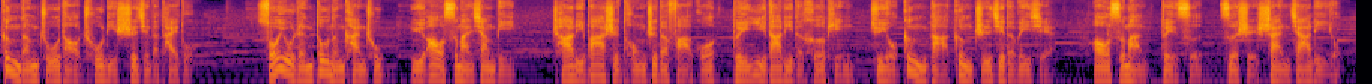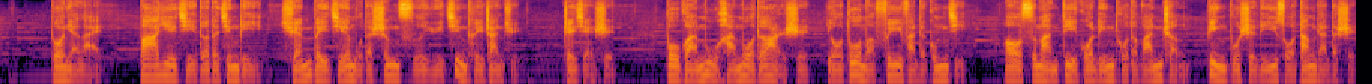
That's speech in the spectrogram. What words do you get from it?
更能主导处理事情的态度。所有人都能看出，与奥斯曼相比，查理八世统治的法国对意大利的和平具有更大、更直接的威胁。奥斯曼对此自是善加利用。多年来，巴耶济德的精力全被杰姆的生死与进退占据。这显示，不管穆罕默德二世有多么非凡的功绩。奥斯曼帝国领土的完整并不是理所当然的事。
